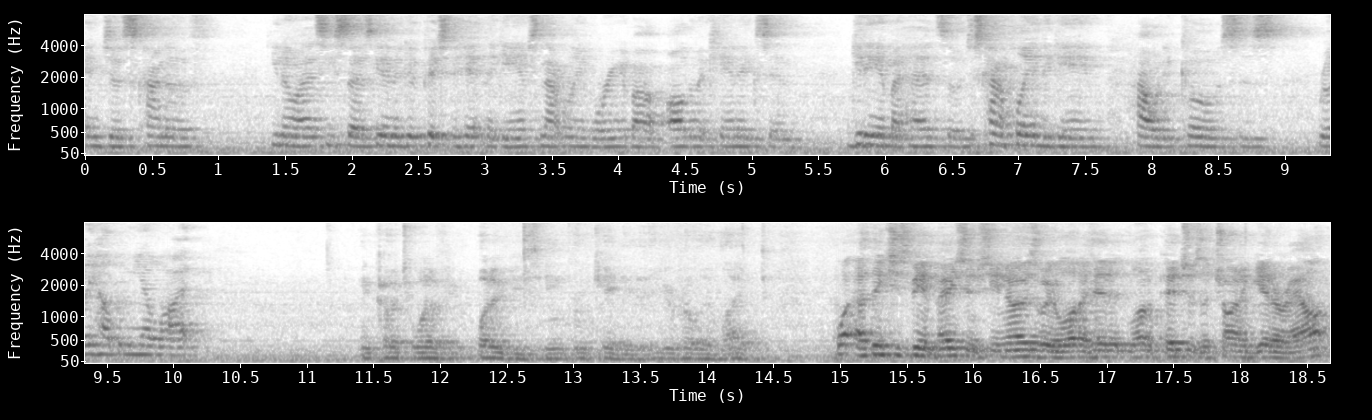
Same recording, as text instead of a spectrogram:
and just kind of you know, as he says, getting a good pitch to hit in the games, not really worrying about all the mechanics and getting in my head. So just kind of playing the game, how it goes, is really helping me a lot. And coach, what have you, what have you seen from Katie that you really liked? Well, I think she's being patient. She knows where a lot of hit, a lot of pitchers are trying to get her out,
